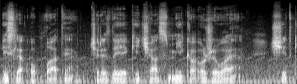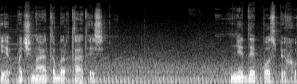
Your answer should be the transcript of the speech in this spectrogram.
Після оплати через деякий час Міка оживає, щітки починають обертатись. Ніде поспіху,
